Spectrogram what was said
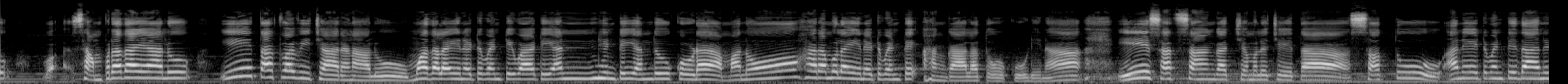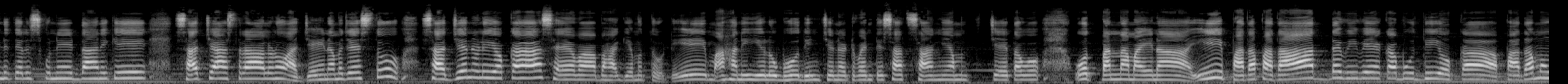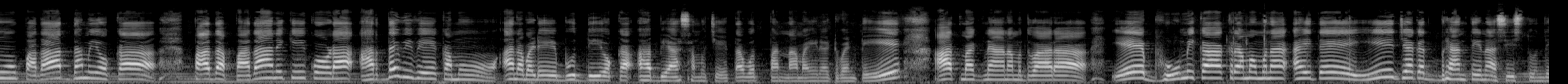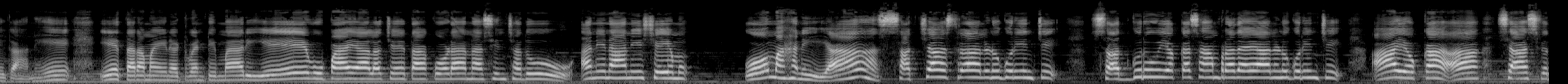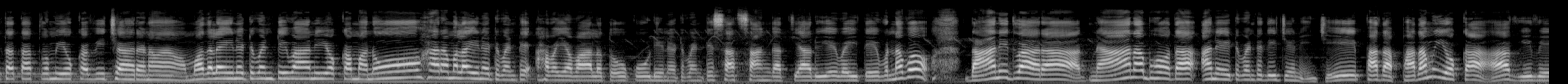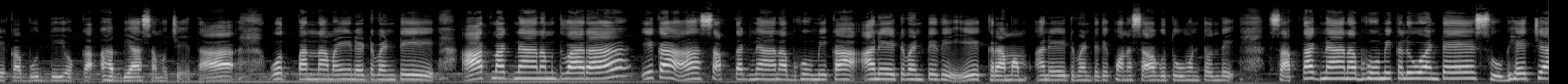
సంప్రదాయాలు ఈ తత్వ విచారణలు మొదలైనటువంటి వాటి అన్నింటి ఎందు కూడా మనోహరములైనటువంటి అంగాలతో కూడిన ఈ సత్సాంగత్యముల చేత సత్తు అనేటువంటి దానిని తెలుసుకునే దానికి సత్యాస్త్రాలను అధ్యయనం చేస్తూ సజ్జనుల యొక్క సేవా భాగ్యముతోటి మహనీయులు బోధించినటువంటి సత్సాంగ్యం చేత ఉత్పన్నమైన ఈ పద పదార్థ వివేక బుద్ధి యొక్క పదము పదార్థం యొక్క పద పదానికి కూడా అర్ధ వివేకము అనబడే బుద్ధి యొక్క అభ్యాసము చేత ఉత్పన్నమైనటువంటి ఆత్మజ్ఞానం ద్వారా ఏ భూమికా క్రమమున అయితే ఈ జగద్భ్రాంతి నశిస్తుంది కానీ ఏ తరమైనటువంటి మరి ఏ ఉపాయాల చేత కూడా నశించదు అని నా నిశ్చయము. ఓ మహనీయ సత్యాస్త్రాలను గురించి సద్గురువు యొక్క సాంప్రదాయాలను గురించి ఆ యొక్క శాశ్వత తత్వం యొక్క విచారణ మొదలైనటువంటి వాని యొక్క మనోహరములైనటువంటి అవయవాలతో కూడినటువంటి సత్సాంగత్యాలు ఏవైతే ఉన్నవో దాని ద్వారా జ్ఞానబోధ అనేటువంటిది జనించి పద పదము యొక్క వివేక బుద్ధి యొక్క అభ్యాసము చేత ఉత్పన్నమైనటువంటి ఆత్మజ్ఞానం ద్వారా ఇక సప్తజ్ఞాన భూమిక అనేటువంటిది క్రమం అనేటువంటిది కొనసాగుతూ ఉంటుంది. సప్తజ్ఞాన భూమికలు అంటే శుభేచ్ఛ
